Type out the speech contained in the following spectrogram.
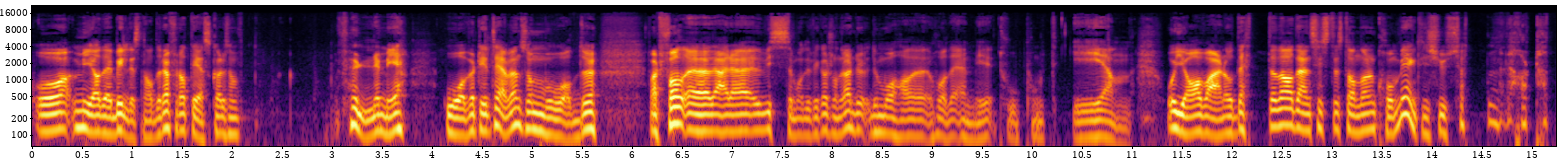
og mye av det bildesnadderet, for at det skal liksom følge med over til TV-en, så må du i hvert fall, eh, Det er eh, visse modifikasjoner her. Du, du må ha HDMI 2.1. Og ja, hva er nå dette, da? Den siste standarden kom egentlig i 2017. Men det har tatt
